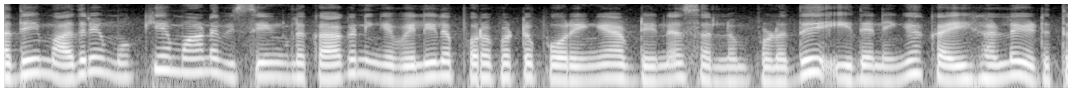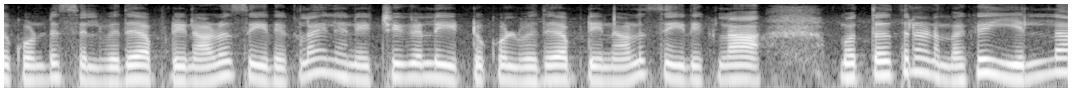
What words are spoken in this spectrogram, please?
அதே மாதிரி முக்கியமான விஷயங்களுக்காக நீங்கள் வெளியில் புறப்பட்டு போகிறீங்க அப்படின்னு சொல்லும் பொழுது இதை நீங்கள் கைகளில் எடுத்துக்கொண்டு செல்வது அப்படின்னாலும் செய்துக்கலாம். இல்லை நெற்றிகளில் இட்டுக்கொள்வது அப்படின்னாலும் செய்துக்கலாம். மொத்தத்தில் நமக்கு எல்லா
